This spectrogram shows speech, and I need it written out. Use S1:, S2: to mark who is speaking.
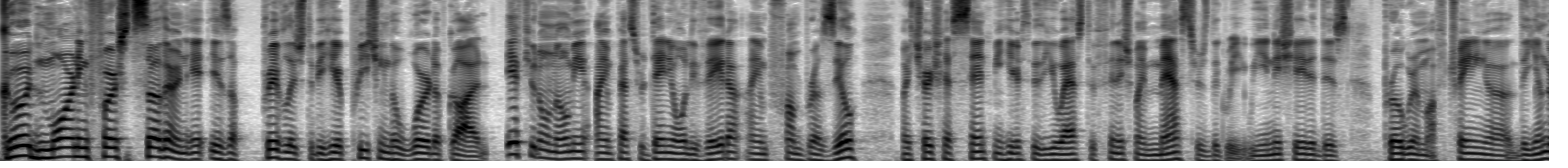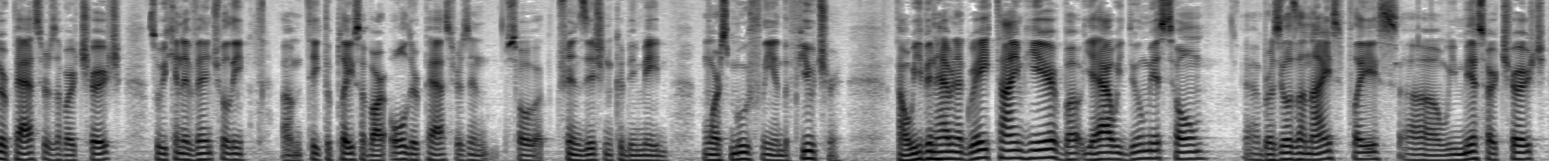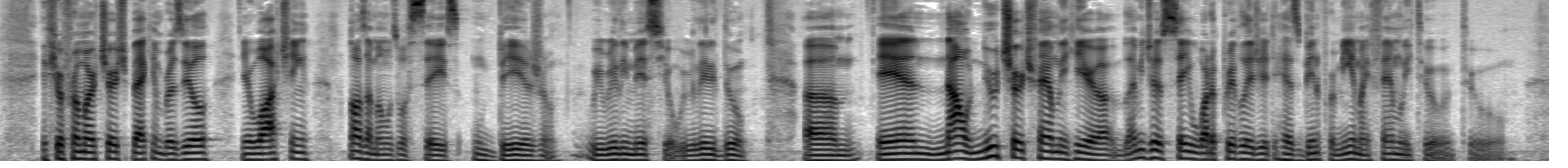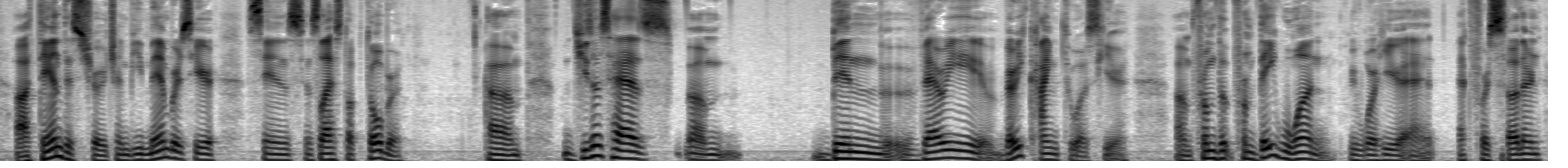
S1: Good morning, First Southern. It is a privilege to be here preaching the Word of God. If you don't know me, I am Pastor Daniel Oliveira. I am from Brazil. My church has sent me here to the US to finish my master's degree. We initiated this program of training uh, the younger pastors of our church so we can eventually um, take the place of our older pastors and so a transition could be made more smoothly in the future. Now, we've been having a great time here, but yeah, we do miss home. Uh, Brazil is a nice place. Uh, we miss our church. If you're from our church back in Brazil, you're watching, nós amamos vocês. Um beijo. We really miss you. We really do. Um, and now, new church family here. Uh, let me just say what a privilege it has been for me and my family to to attend this church and be members here since since last October. Um, Jesus has um, been very very kind to us here. Um, from the from day one, we were here at at First Southern.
